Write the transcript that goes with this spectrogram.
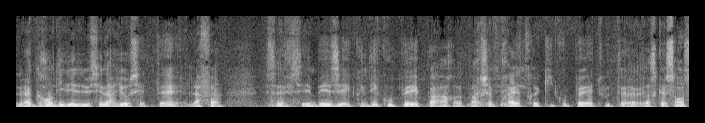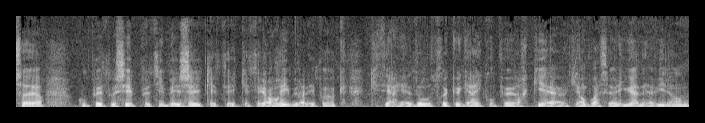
la grande idée du scénario, c'était la fin. Ces baisers découpés par, par ce prêtre qui coupait tout, euh, parce que Censeur coupait tous ces petits baisers qui étaient, qui étaient horribles à l'époque, qui n'étaient rien d'autre que Gary Cooper qui, qui embrassait Olivia de Havilland.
